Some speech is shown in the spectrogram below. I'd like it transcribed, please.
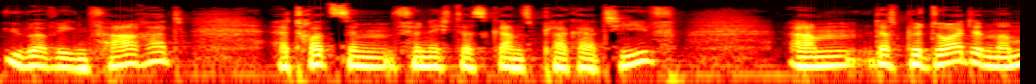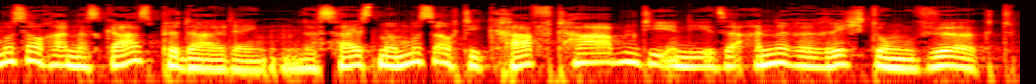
überwiegend Fahrrad. Äh, trotzdem finde ich das ganz plakativ. Ähm, das bedeutet, man muss auch an das Gaspedal denken. Das heißt, man muss auch die Kraft haben, die in diese andere Richtung wirkt.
